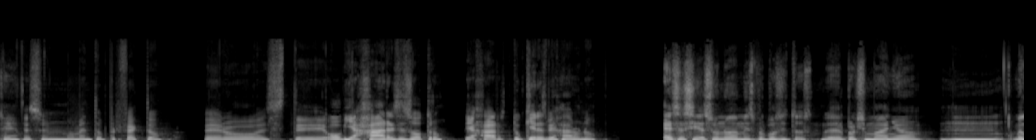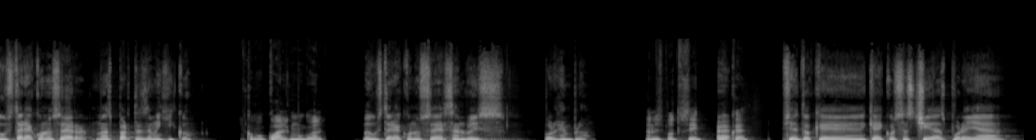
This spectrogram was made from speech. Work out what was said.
Sí. Es un momento perfecto. Pero, este, o viajar, ese es otro. Viajar. ¿Tú quieres viajar o no? Ese sí es uno de mis propósitos del próximo año. Mm, me gustaría conocer más partes de México. ¿Como cuál? ¿Como cuál? Me gustaría conocer San Luis, por ejemplo. San Luis Potosí. Eh. Ok. Siento que, que hay cosas chidas por allá.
